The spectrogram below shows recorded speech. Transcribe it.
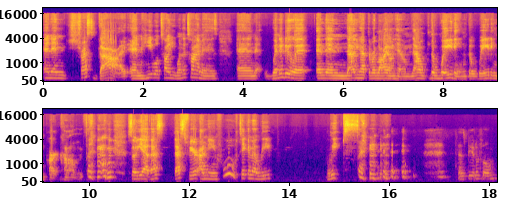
and then trust God, and He will tell you when the time is and when to do it. And then now you have to rely on Him. Now the waiting, the waiting part comes. so yeah, that's that's fear. I mean, whew, taking a leap, leaps. That's beautiful.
